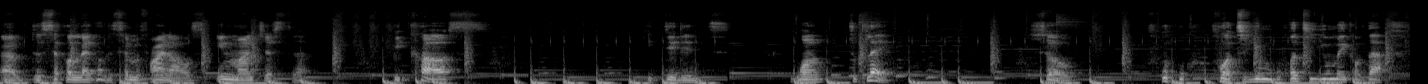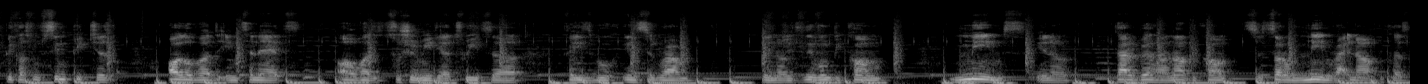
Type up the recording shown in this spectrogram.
uh, the second leg of the semi-finals in Manchester because didn't want to play. So what do you what do you make of that? Because we've seen pictures all over the internet, all over social media, Twitter, Facebook, Instagram. You know, it's even become memes. You know, Bale has now become sort of meme right now because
